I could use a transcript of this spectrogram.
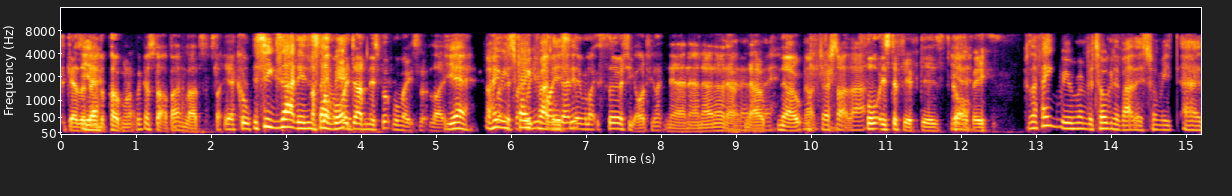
together Yeah. down the pub. And we're like, we're gonna start a band, lads. It's like, yeah, cool. It's exactly the That's same. not what my dad and his football mates look like. yeah, I think we it's like spoke when you about find this. out they were like 30 odd, you're like, no, no, no, no, no, No, no, no, no, no. Not just like that. 40s to 50s, it's gotta Yeah. be. because I think we remember talking about this when we uh,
